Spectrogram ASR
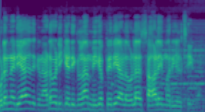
உடனடியாக இதுக்கு நடவடிக்கை எடுக்கலாம். மிகப்பெரிய அளவில் சாலை மறியல் செய்வோம்.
